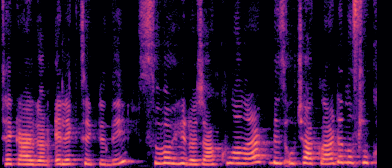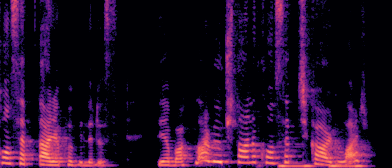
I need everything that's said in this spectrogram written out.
tekrar diyorum elektrikli değil sıvı hidrojen kullanarak biz uçaklarda nasıl konseptler yapabiliriz diye baktılar ve üç tane konsept çıkardılar.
